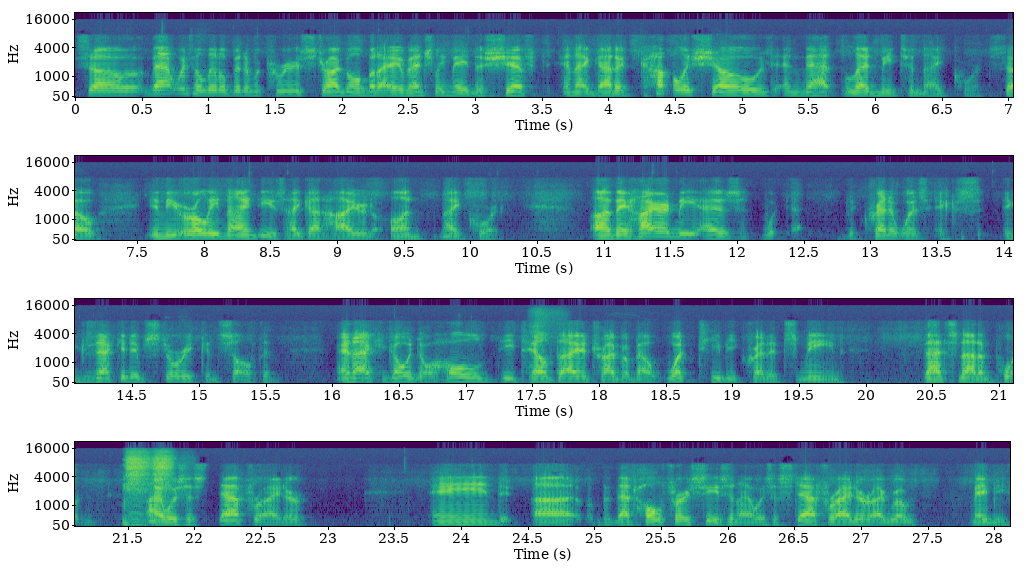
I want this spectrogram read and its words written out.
So that was a little bit of a career struggle, but I eventually made the shift and I got a couple of shows, and that led me to Night Court. So in the early 90s, I got hired on Night Court. Uh, they hired me as the credit was ex- executive story consultant. And I could go into a whole detailed diatribe about what TV credits mean. That's not important. I was a staff writer. And uh, that whole first season, I was a staff writer. I wrote maybe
